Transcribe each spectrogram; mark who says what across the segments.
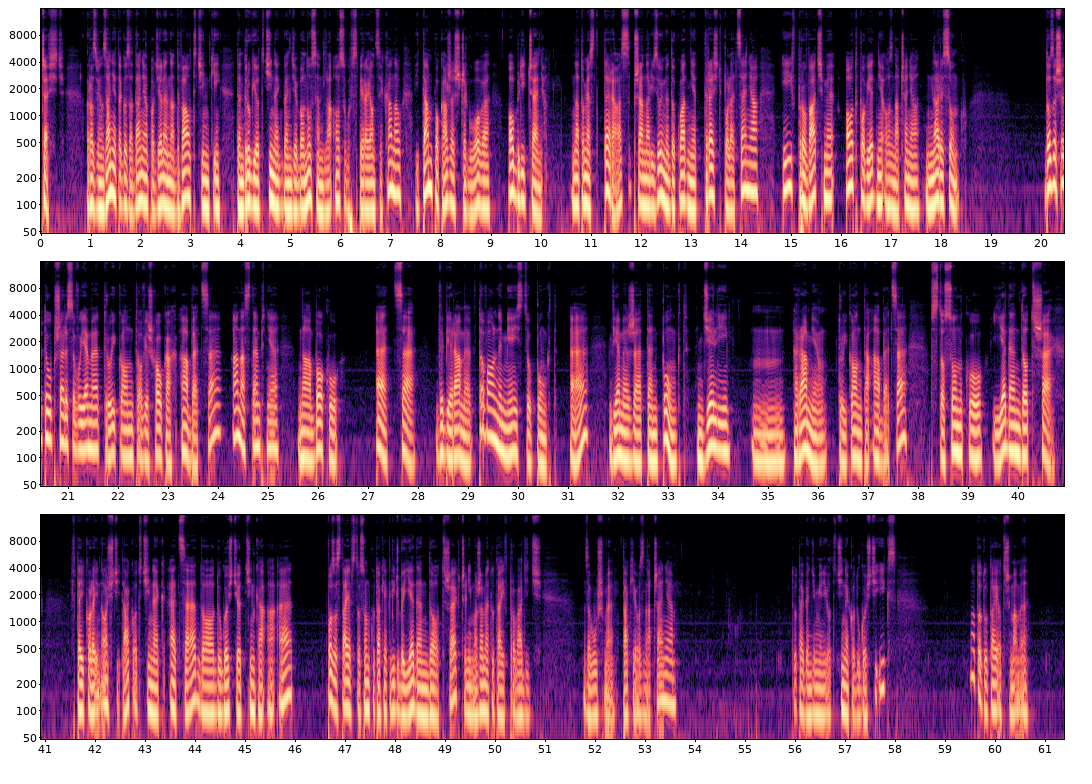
Speaker 1: Cześć. Rozwiązanie tego zadania podzielę na dwa odcinki. Ten drugi odcinek będzie bonusem dla osób wspierających kanał i tam pokażę szczegółowe obliczenia. Natomiast teraz przeanalizujmy dokładnie treść polecenia i wprowadźmy odpowiednie oznaczenia na rysunku. Do zeszytu przerysowujemy trójkąt o wierzchołkach ABC, a następnie na boku EC wybieramy w dowolnym miejscu punkt E. Wiemy, że ten punkt dzieli mm, ramię trójkąta ABC w stosunku 1 do 3. W tej kolejności, tak, odcinek EC do długości odcinka AE pozostaje w stosunku tak jak liczby 1 do 3, czyli możemy tutaj wprowadzić, załóżmy, takie oznaczenie. Tutaj będziemy mieli odcinek o długości x, no to tutaj otrzymamy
